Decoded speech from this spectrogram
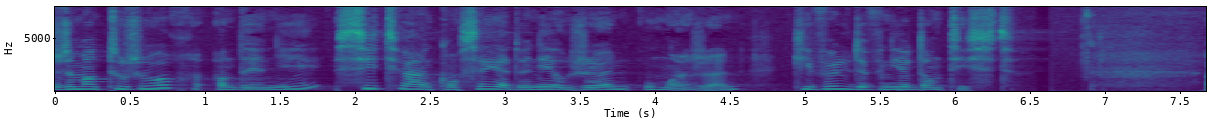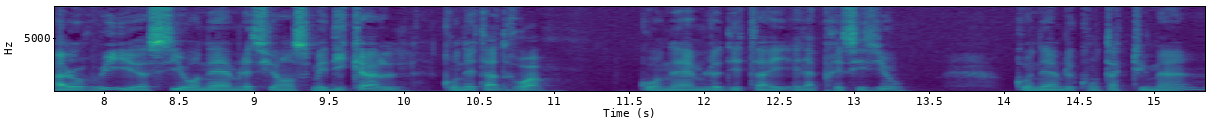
Je demande toujours en dernier si tu as un conseil à donner aux jeunes ou moins jeunes qui veulent devenir dentistes. Alors oui, si on aime les sciences médicales, qu'on est adroit, qu'on aime le détail et la précision, qu'on aime le contact humain,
